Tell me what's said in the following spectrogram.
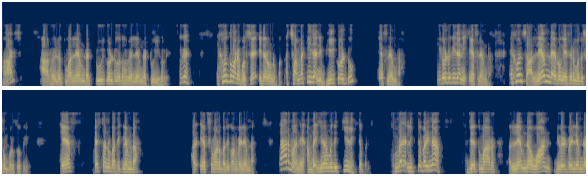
হার্জ আর হইল তোমার ল্যামডা টু ইকুয়াল টু কত হবে? ল্যামডা টুই হবে। ওকে এখন তোমার বলছে এটার অনুপাত। আচ্ছা আমরা কি জানি? V equal to F lambda equal to কি জানি? এফ ল্যামডা এখন স্যার ল্যামডা এবং এফ এর মধ্যে সম্পর্ক কি? এফ ব্যস্তানুপাতিক ল্যামডা আর এফ সমানুপাতিক ওয়ান বাই ল্যামডা? তার মানে আমরা এই জায়গার মধ্যে কি লিখতে পারি? আমরা লিখতে পারি না যে তোমার lambda one divide by lambda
